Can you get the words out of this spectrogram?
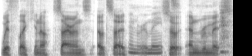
with like, you know, sirens outside. And roommates. So and roommates.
